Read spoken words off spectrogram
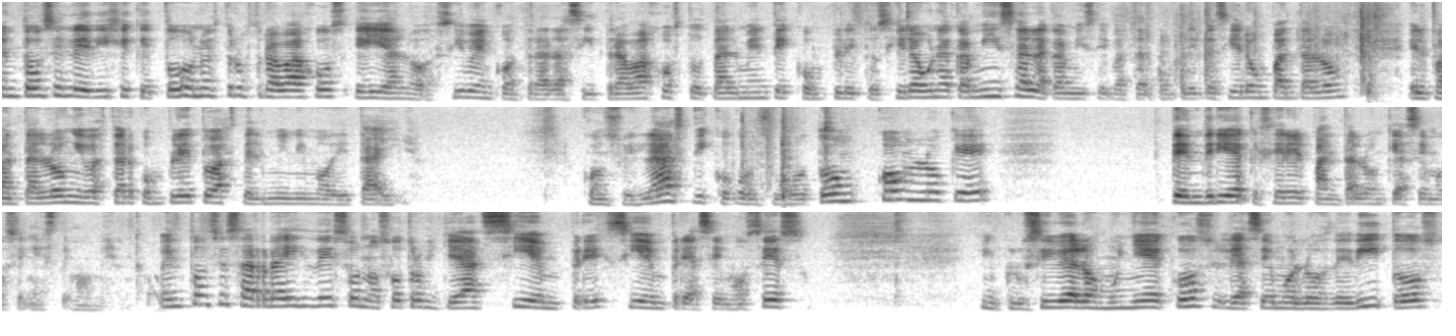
Entonces le dije que todos nuestros trabajos ella los iba a encontrar así, trabajos totalmente completos. Si era una camisa, la camisa iba a estar completa. Si era un pantalón, el pantalón iba a estar completo hasta el mínimo detalle. Con su elástico, con su botón, con lo que tendría que ser el pantalón que hacemos en este momento. Entonces a raíz de eso nosotros ya siempre, siempre hacemos eso. Inclusive a los muñecos le hacemos los deditos,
